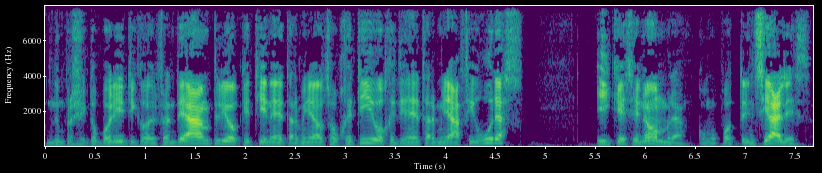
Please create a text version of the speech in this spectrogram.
de un proyecto político del Frente Amplio que tiene determinados objetivos, que tiene determinadas figuras y que se nombra como potenciales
